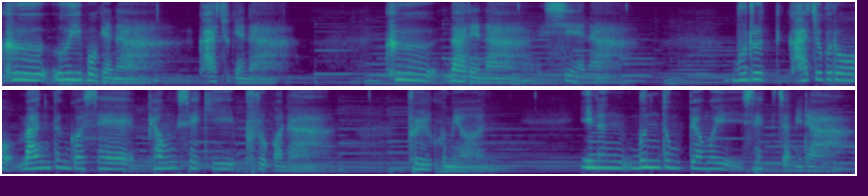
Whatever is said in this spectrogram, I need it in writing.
그 의복에나 가죽에나 그 날에나 씨에나 무릇 가죽으로 만든 것에 병색이 푸르거나 붉으면 이는 문둥병의 색점이라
